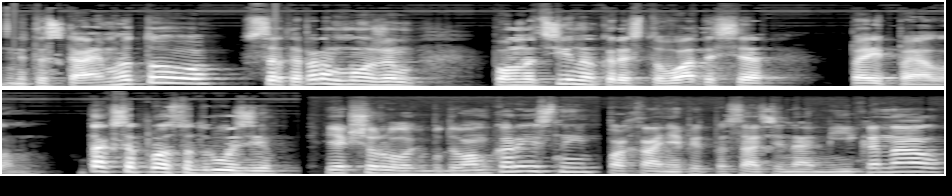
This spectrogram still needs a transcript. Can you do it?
Натискаємо готово. Все, тепер ми можемо повноцінно користуватися PayPal. Так все просто, друзі. Якщо ролик буде вам корисний, прохання підписатися на мій канал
